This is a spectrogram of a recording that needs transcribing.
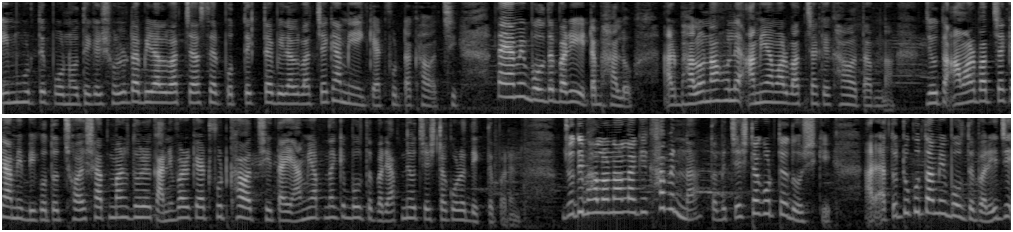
এই মুহূর্তে পনেরো থেকে ষোলোটা বিড়াল বাচ্চা আছে, আর প্রত্যেকটা বিড়াল বাচ্চাকে আমি এই ক্যাট ফুডটা খাওয়াচ্ছি। তাই আমি বলতে পারি এটা ভালো। আর ভালো না হলে আমি আমার বাচ্চাকে খাওয়াতাম না। যেহেতু আমার বাচ্চাকে আমি বিগত ছয় সাত মাস ধরে কানিভার ক্যাট ফুড খাওয়াচ্ছি, তাই আমি আপনাকে বলতে পারি, আপনিও চেষ্টা করে দেখতে পারেন। যদি ভালো না লাগে খাবেন না, তবে চেষ্টা করতে দোষ কি? আর এতটুকু তো আমি বলতে পারি যে,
